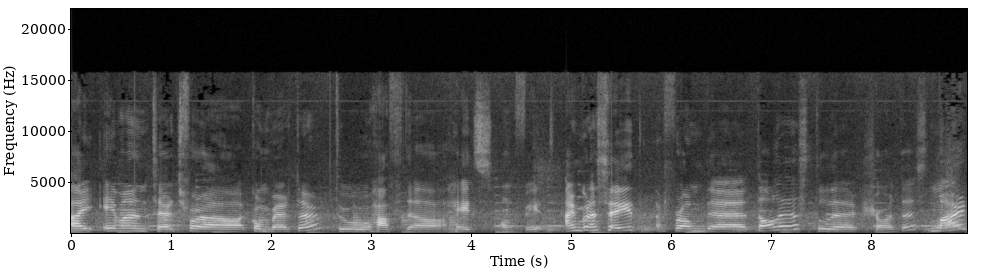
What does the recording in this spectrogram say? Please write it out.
I even searched for a converter to have the hates on fit. I'm gonna say it from the tallest to the shortest. Mark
